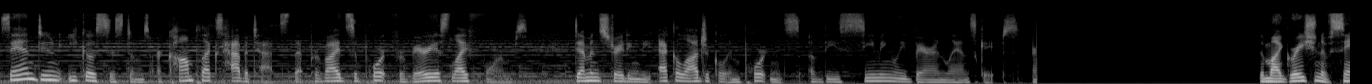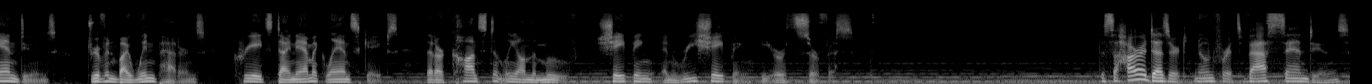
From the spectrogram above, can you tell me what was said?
Sand dune ecosystems are complex habitats that provide support for various life forms, demonstrating the ecological importance of these seemingly barren landscapes. The migration of sand dunes, driven by wind patterns, creates dynamic landscapes that are constantly on the move, shaping and reshaping the Earth's surface. The Sahara Desert, known for its vast sand dunes,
